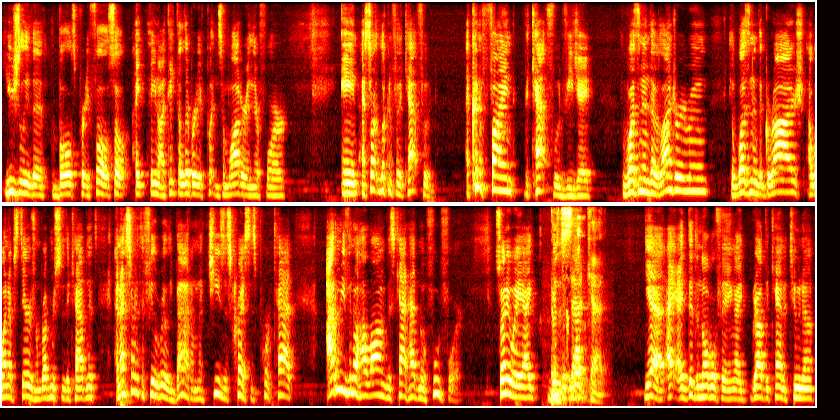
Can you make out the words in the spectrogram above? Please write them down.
usually the, the bowl's pretty full. So I, you know, I take the liberty of putting some water in there for her. And I start looking for the cat food. I couldn't find the cat food, VJ. It wasn't in the laundry room. It wasn't in the garage. I went upstairs and rummaged through the cabinets, and I started to feel really bad. I'm like, Jesus Christ, this poor cat. I don't even know how long this cat had no food for. So anyway, I it was a sad cat yeah, I, I, did the noble thing. I grabbed a can of tuna.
